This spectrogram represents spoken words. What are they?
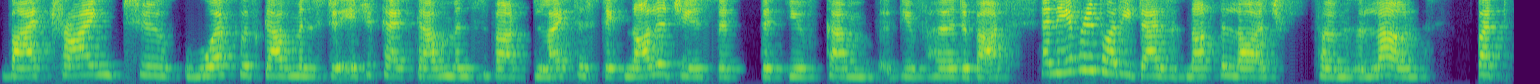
by trying to work with governments to educate governments about latest technologies that, that you've come you've heard about. And everybody does it not the large firms alone. But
